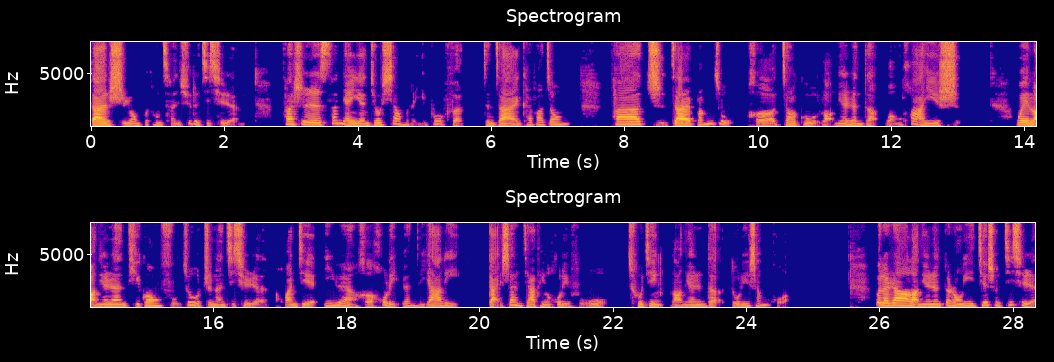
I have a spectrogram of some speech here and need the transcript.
但使用不同程序的机器人。它是三年研究项目的一部分，正在开发中。”它旨在帮助和照顾老年人的文化意识，为老年人提供辅助智能机器人，缓解医院和护理院的压力，改善家庭护理服务，促进老年人的独立生活。为了让老年人更容易接受机器人，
